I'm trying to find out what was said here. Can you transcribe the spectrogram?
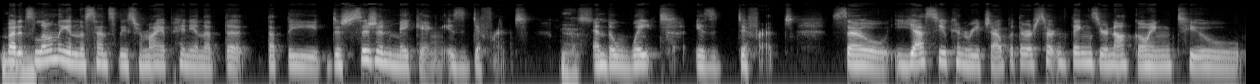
but mm-hmm. it's lonely in the sense, at least from my opinion, that the that the decision making is different Yes. And the weight is different. So, yes, you can reach out, but there are certain things you're not going to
